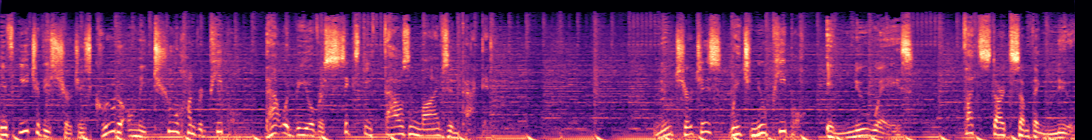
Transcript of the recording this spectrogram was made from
If each of these churches grew to only 200 people, that would be over 60,000 lives impacted. New churches reach new people in new ways. Let's start something new.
